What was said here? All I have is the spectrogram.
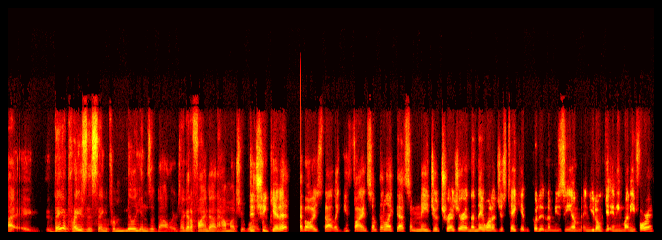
I, they appraised this thing for millions of dollars. I got to find out how much it was. Did she get it? I've always thought like you find something like that, some major treasure, and then they want to just take it and put it in a museum, and you don't get any money for it.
